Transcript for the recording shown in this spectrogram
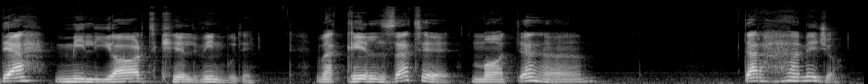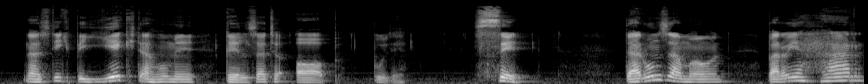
ده میلیارد کلوین بوده و قلزت ماده هم در همه جا نزدیک به یک دهم قلزت آب بوده. سه در اون زمان برای هر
